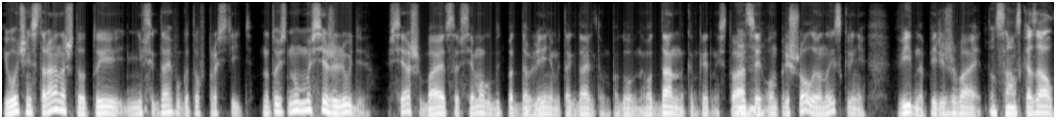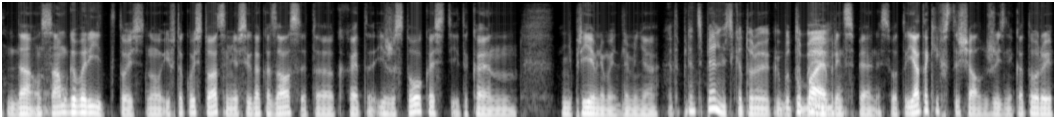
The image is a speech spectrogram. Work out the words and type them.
И очень странно, что ты не всегда его готов простить. Ну, то есть, ну, мы все же люди. Все ошибаются, все могут быть под давлением и так далее и тому подобное. Вот данной конкретной ситуации Мгм. он пришел, и он искренне, видно, переживает. Он сам сказал. Да, он сам говорит. То есть, ну, и в такой ситуации мне всегда казалось, это какая-то и жестокость, и такая, м, неприемлемой для меня. Это принципиальность, которая как будто Тупая бы... принципиальность. Вот я таких встречал в жизни, которые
